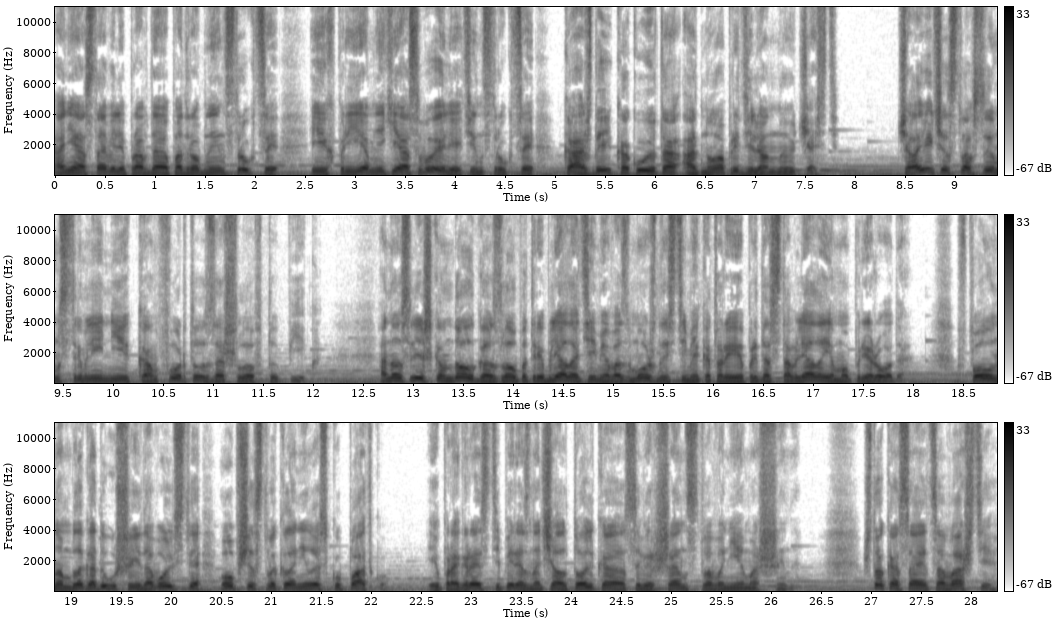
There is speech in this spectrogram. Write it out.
Они оставили, правда, подробные инструкции, и их преемники освоили эти инструкции, каждый какую-то одну определенную часть. Человечество в своем стремлении к комфорту зашло в тупик. Оно слишком долго злоупотребляло теми возможностями, которые предоставляла ему природа. В полном благодушии и довольстве общество клонилось к упадку, и прогресс теперь означал только совершенствование машины. Что касается Вашти,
